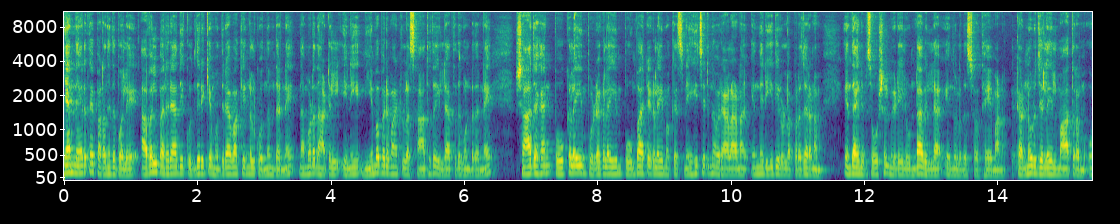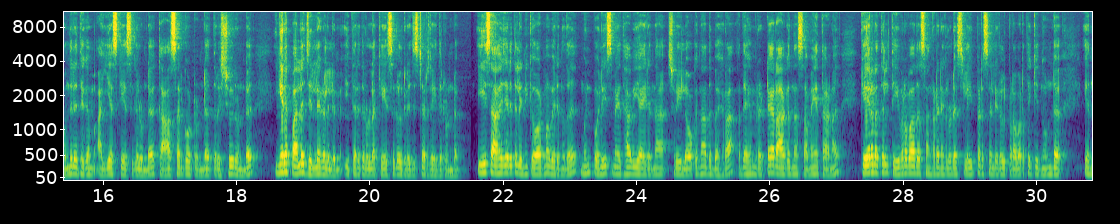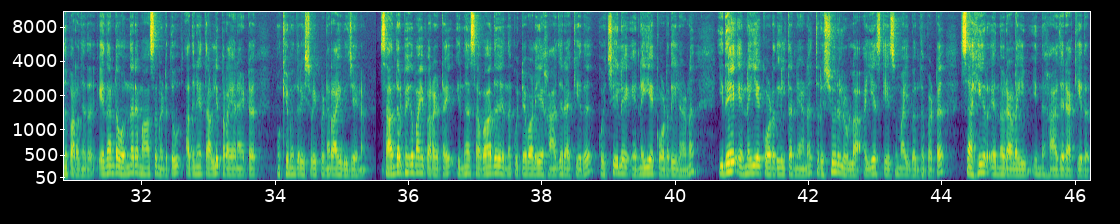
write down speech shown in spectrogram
ഞാൻ നേരത്തെ പറഞ്ഞതുപോലെ അവൽ പലരാതി കുന്തിരിക്ക മുദ്രാവാക്യങ്ങൾക്കൊന്നും തന്നെ നമ്മുടെ നാട്ടിൽ ഇനി നിയമപരമായിട്ടുള്ള സാധുത ഇല്ലാത്തത് കൊണ്ട് തന്നെ ഷാജഹാൻ പൂക്കളെയും പുഴകളെയും പൂമ്പാറ്റകളെയും ഒക്കെ സ്നേഹിച്ചിരുന്ന ഒരാളാണ് എന്ന രീതിയിലുള്ള പ്രചരണം എന്തായാലും സോഷ്യൽ മീഡിയയിൽ ഉണ്ടാവില്ല എന്നുള്ളത് ശ്രദ്ധേയമാണ്. കണ്ണൂർ ജില്ലയിൽ മാത്രം ഒന്നിലധികം ഐ എസ് കേസുകളുണ്ട് കാസർഗോട്ടുണ്ട് തൃശ്ശൂരുണ്ട്. ഇങ്ങനെ പല ജില്ലകളിലും ഇത്തരത്തിലുള്ള കേസുകൾ രജിസ്റ്റർ ചെയ്തിട്ടുണ്ട്. ഈ സാഹചര്യത്തിൽ എനിക്ക് ഓർമ്മ വരുന്നത് മുൻ പോലീസ് മേധാവിയായിരുന്ന ശ്രീ ലോക്നാഥ് ബെഹ്റ അദ്ദേഹം റിട്ടയർ ആകുന്ന സമയത്താണ് കേരളത്തിൽ തീവ്രവാദ സംഘടനകളുടെ സ്ലീപ്പർ സെല്ലുകൾ പ്രവർത്തിക്കുന്നുണ്ട് എന്ന് പറഞ്ഞത്. ഏതാണ്ട് ഒന്നര മാസം എടുത്തു അതിനെ തള്ളിപ്പറയാനായിട്ട് മുഖ്യമന്ത്രി ശ്രീ പിണറായി വിജയൻ സാന്ദർഭികമായി പറയട്ടെ ഇന്ന് സവാദ് എന്ന കുറ്റവാളിയെ ഹാജരാക്കിയത് കൊച്ചിയിലെ എൻ ഐ എ കോടതിയിലാണ്. ഇതേ എൻ ഐ എ കോടതിയിൽ തന്നെയാണ് തൃശ്ശൂരിലുള്ള ഐ എസ് കേസുമായി ബന്ധപ്പെട്ട് സഹീർ എന്നൊരാളെയും ഇന്ന് ഹാജരാക്കിയത്.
